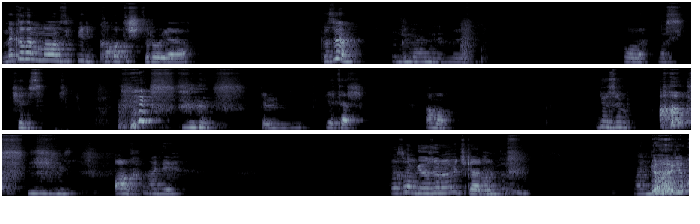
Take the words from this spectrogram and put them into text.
Ne kadar nazik bir kapatıştır o ya. Kızım. Bunu almıyorum. O nasıl kendisi. Yeter. Tamam. Gözüm. ah. Hadi. Kızım gözümü mü çıkardın? Ben görüyorum.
